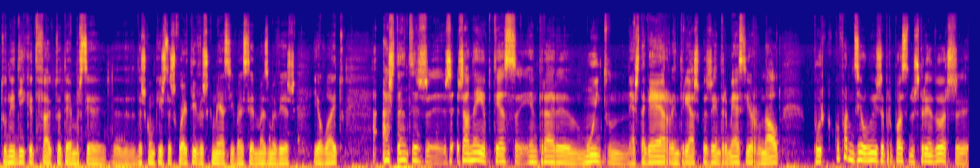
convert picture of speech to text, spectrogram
tudo indica de facto até a mercê das conquistas coletivas que Messi vai ser mais uma vez eleito. Às tantas, já nem apetece entrar muito nesta guerra, entre aspas, entre Messi e Ronaldo, porque, conforme dizia o Luís a propósito dos treinadores, eh,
